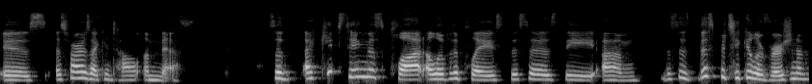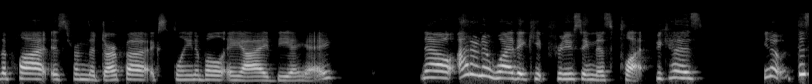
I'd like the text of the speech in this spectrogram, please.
is, as far as I can tell, a myth. So I keep seeing this plot all over the place. This is the um, this is this particular version of the plot is from the DARPA Explainable AI BAA. Now, I don't know why they keep producing this plot because you know, this,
